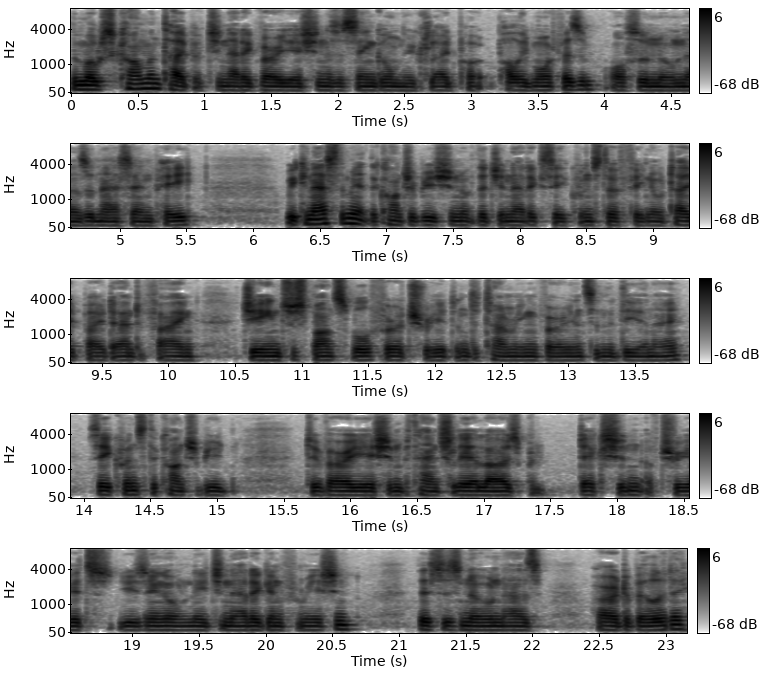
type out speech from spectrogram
The most common type of genetic variation is a single nucleotide polymorphism, also known as an SNP. We can estimate the contribution of the genetic sequence to a phenotype by identifying genes responsible for a trait and determining variants in the DNA sequence that contribute to variation potentially allows prediction of traits using only genetic information. This is known as heritability.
